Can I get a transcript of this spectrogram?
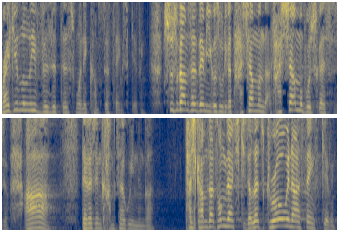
regularly visit this when it comes to Thanksgiving. 추수감사를 되면 이것을 우리가 다시 한번 다시 한번 볼 수가 있어요. 아, 내가 지금 감사하고 있는가? 다시 감사 성장시키자. Let's grow in our Thanksgiving.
